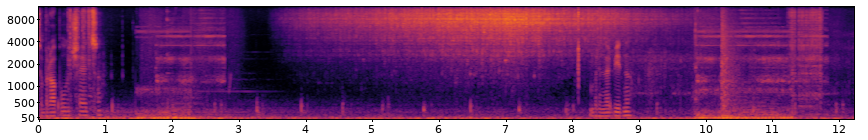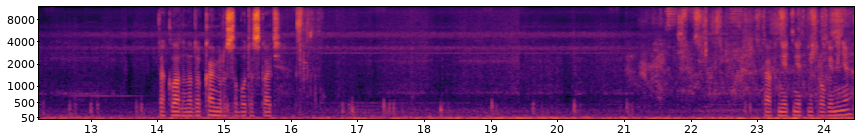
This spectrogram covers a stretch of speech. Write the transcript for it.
Собрал, получается. Блин, обидно. Так, ладно, надо камеру с собой таскать. Так, нет, нет, не трогай меня.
